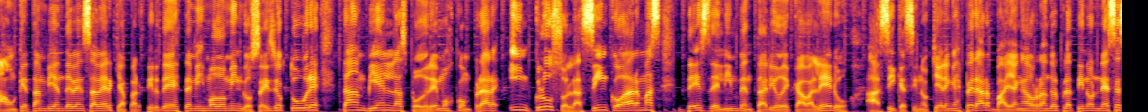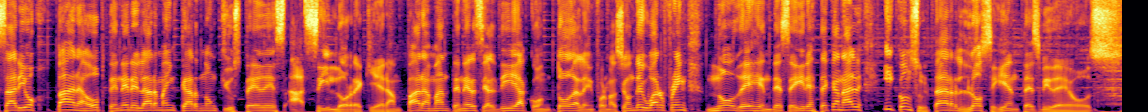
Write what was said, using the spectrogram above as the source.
aunque también deben saber que a partir de este mismo domingo 6 de octubre también las podremos comprar incluso las 5 armas desde el inventario de caballero. Así que si no quieren esperar, vayan ahorrando el platino necesario para obtener el arma Incarnon que ustedes así lo requieran. Para mantenerse al día con toda la información de Warframe, no dejen de seguir este canal y consultar los siguientes videos.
